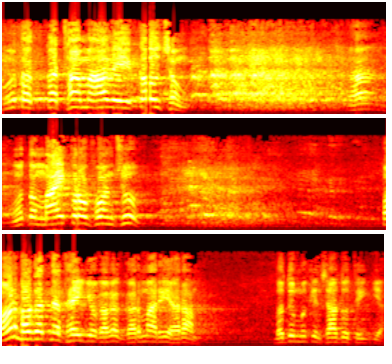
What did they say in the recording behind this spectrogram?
હું તો કથામાં આવે એ કઉ છું. હું તો માઇક્રોફોન છું. પણ ભગત ને થઈ ગયો કે હવે ઘરમાં રહી હરામ. બધું મૂકીને સાધુ થઈ ગયા.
